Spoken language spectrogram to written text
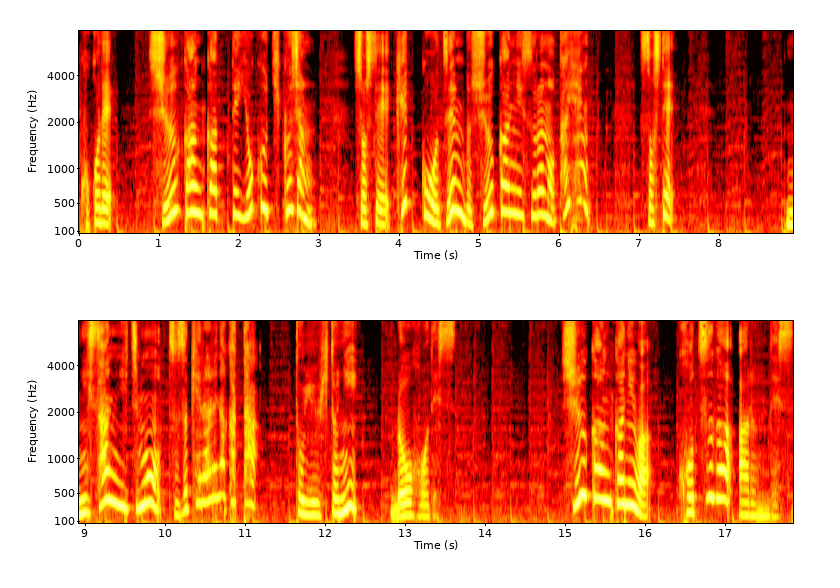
ここで習慣化ってよく聞くじゃん。そして結構全部習慣にするの大変。そして23日も続けられなかった。という人に朗報です。習慣化にはコツがあるんです。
